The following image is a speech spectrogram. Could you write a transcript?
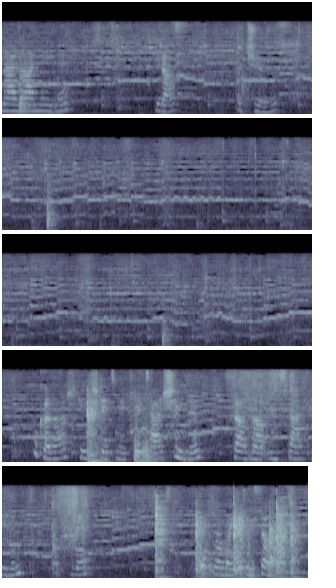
merdane ile biraz açıyoruz. Bu kadar genişletmek yeter. Şimdi biraz daha un serpelim ve oklavayı elimize alalım. Bu büyüklük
